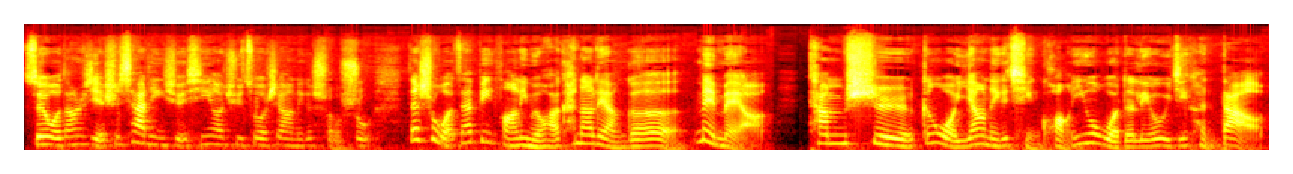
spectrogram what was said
所以我当时也是下定决心要去做这样的一个手术。但是我在病房里面，我还看到两个妹妹啊，她们是跟我一样的一个情况，因为我的瘤已经很大了。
